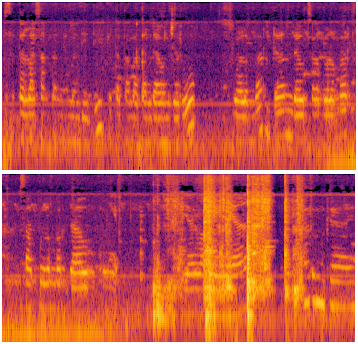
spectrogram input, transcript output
Setelah santannya mendidih kita tambahkan daun jeruk dua lembar dan daun salam dua lembar satu lembar daun kunyit guys.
